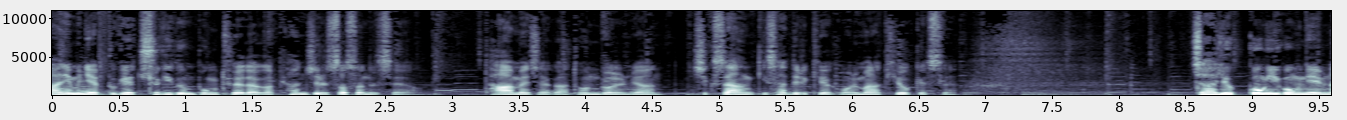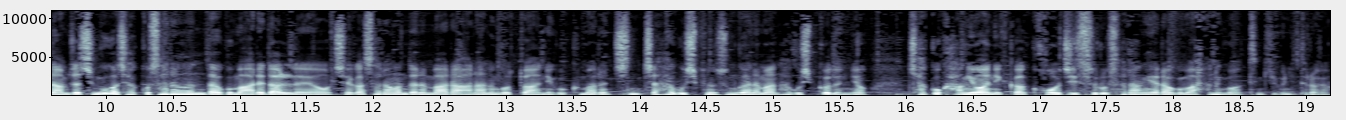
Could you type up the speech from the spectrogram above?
아니면 예쁘게 축의금 봉투에다가 편지를 써서 넣으세요. 다음에 제가 돈 벌면 식사 한 끼 사드릴게요. 그럼 얼마나 귀엽겠어요. 자, 6020님, 남자친구가 자꾸 사랑한다고 말해달래요. 제가 사랑한다는 말을 안 하는 것도 아니고 그 말은 진짜 하고 싶은 순간에만 하고 싶거든요. 자꾸 강요하니까 거짓으로 사랑해라고 말하는 것 같은 기분이 들어요.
